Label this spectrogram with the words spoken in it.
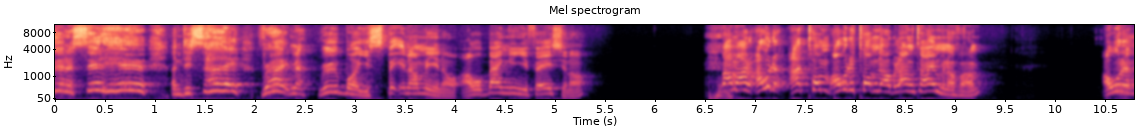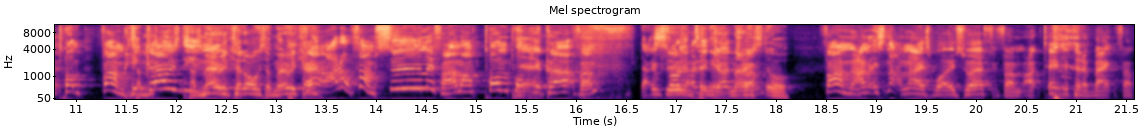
gonna sit here and decide right now. Rude boy, you're spitting on me, you know. I will bang you in your face, you know. Fam, I, I would have, I told, I would have told him that a long time, you know, fam. I would have told, fam. He clowns these America though, it's America. clown- I don't, fam. Sue me, fam. I'll thump up Yeah. your clout, fam. That in front of the judge, nice fam. though. Fam, man, it's not nice, but it's worth it, fam. Uh, Take me to the bank, fam.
